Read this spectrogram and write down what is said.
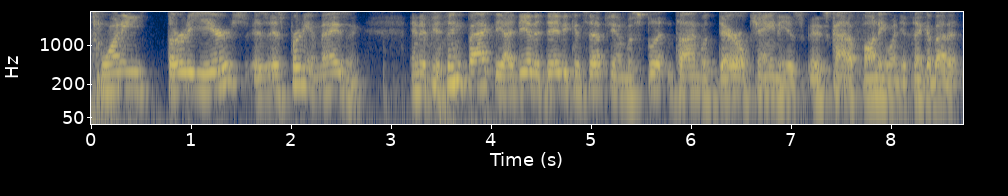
20, 30 years is, is pretty amazing. And if you think back, the idea that David Concepcion was splitting time with Darrel Chaney is, is kind of funny when you think about it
